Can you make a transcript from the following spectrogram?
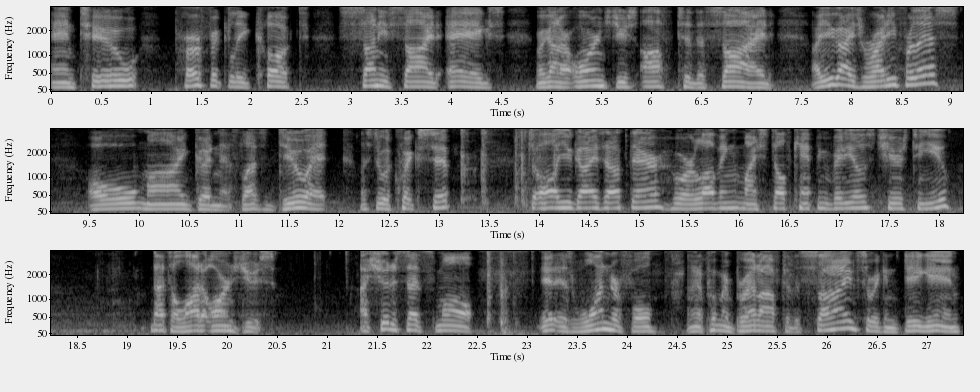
and two perfectly cooked sunny side eggs. We got our orange juice off to the side. Are you guys ready for this? Oh my goodness, let's do it. Let's do a quick sip. To all you guys out there who are loving my stealth camping videos, cheers to you. That's a lot of orange juice. I should have said small. It is wonderful. I'm gonna put my bread off to the side so we can dig in.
